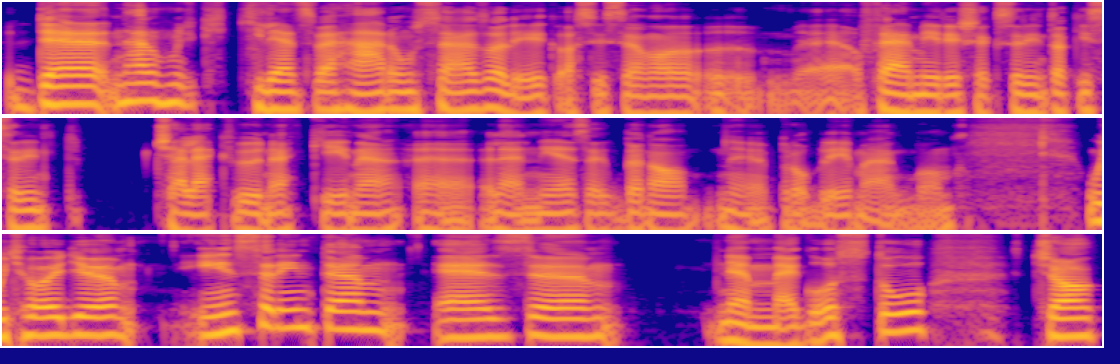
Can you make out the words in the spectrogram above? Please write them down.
de nálunk mondjuk 93 százalék, azt hiszem a, a felmérések szerint, aki szerint cselekvőnek kéne eh, lenni ezekben a eh, problémákban. Úgyhogy én szerintem ez nem megosztó, csak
